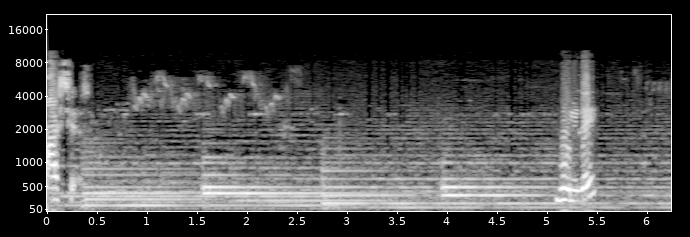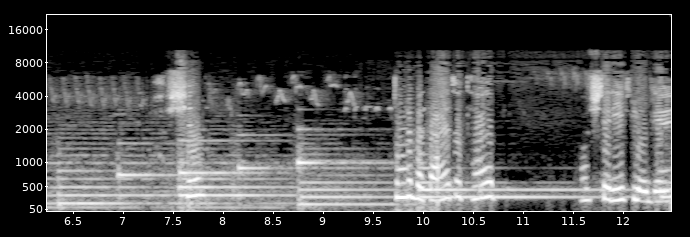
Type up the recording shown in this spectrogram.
आशिर भूल गई? तुमने बताया तो था बहुत शरीफ लोग हैं।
